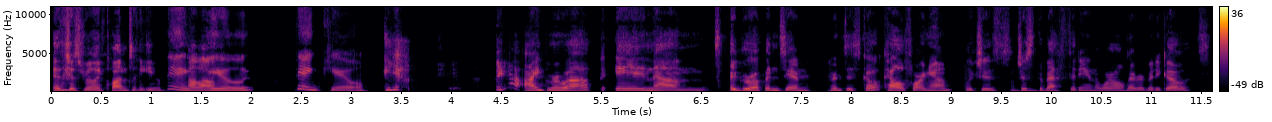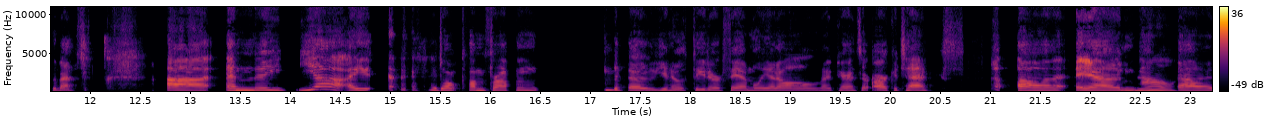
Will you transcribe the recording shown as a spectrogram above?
it's just really fun to meet you. thank Um you. Thank you. yeah. But yeah, I grew up in um I grew up in San Francisco, California, which is just Mhm. the best city in the world. Everybody go, it's the best. Uh and the, yeah, I I don't come from the you know theater family at all. My parents are architects. Uh and Wow. uh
